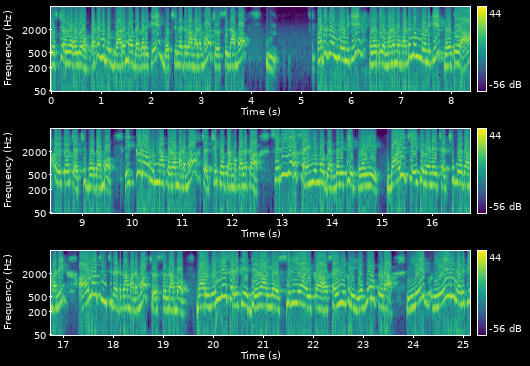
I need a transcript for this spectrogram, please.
కుష్ఠరోగులు పట్టణపు ద్వారము దగ్గరికి వచ్చినట్టుగా మనము చూస్తున్నాము. పట్టణంలోనికి పోతే మనము పట్టణంలోనికి పోతే ఆకలితో చచ్చిపోతాము. ఇక్కడ ఉన్నా కూడా మనము చచ్చిపోతాము కనుక సిరియా సైన్యము దగ్గరికి పోయి వారి చేతిలోనే చచ్చిపోదామని ఆలోచించినట్టుగా మనము చూస్తున్నాము. వారు వెళ్ళేసరికి డేరాల్లో సిరియా ఇక సైనికులు ఎవ్వరు కూడా లేరు వారికి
